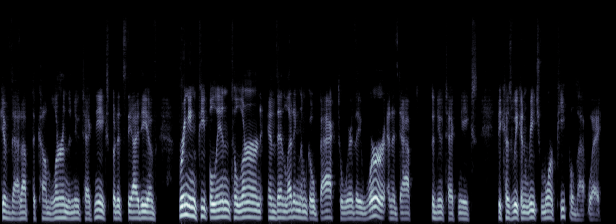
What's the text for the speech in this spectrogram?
give that up to come learn the new techniques. But it's the idea of bringing people in to learn and then letting them go back to where they were and adapt the new techniques because we can reach more people that way.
